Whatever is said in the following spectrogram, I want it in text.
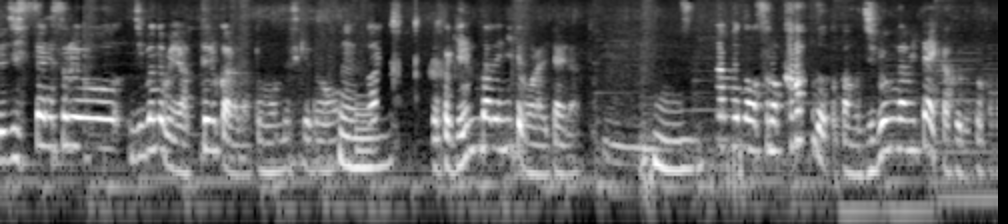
で実際にそれを自分でもやってるからだと思うんですけど、うん。やっぱ現場で見てもらいたいなと。うん。うんそのためのその角度とかも自分が見たい角度とかっ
